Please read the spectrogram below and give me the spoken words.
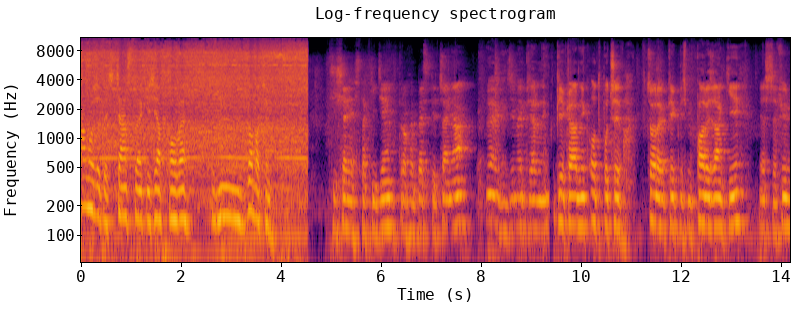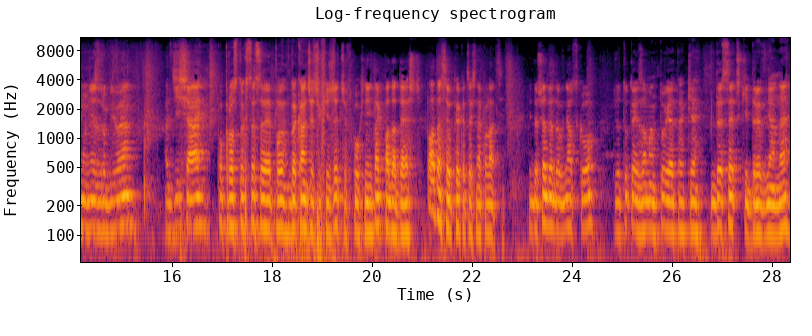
a może też ciasto jakieś jabłkowe. Mm, zobaczymy. Dzisiaj jest taki dzień trochę bez pieczenia. Jak widzimy, piernik, piekarnik odpoczywa. Wczoraj piekliśmy paryżanki. Jeszcze filmu nie zrobiłem. A dzisiaj po prostu chcę sobie dokończyć jakieś rzeczy w kuchni. I tak pada deszcz. Potem sobie upiekę coś na kolację. I doszedłem do wniosku, że tutaj zamontuję takie deseczki drewniane.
